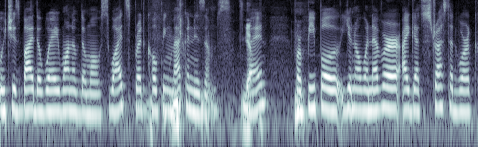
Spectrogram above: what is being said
which is, by the way, one of the most widespread coping mechanisms, yep. right? For mm-hmm. people, you know, whenever I get stressed at work,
